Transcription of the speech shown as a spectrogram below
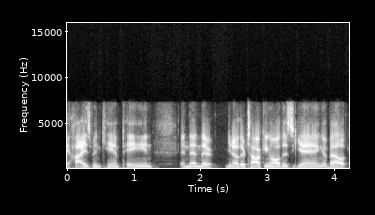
a Heisman campaign, and then they're you know they're talking all this yang about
